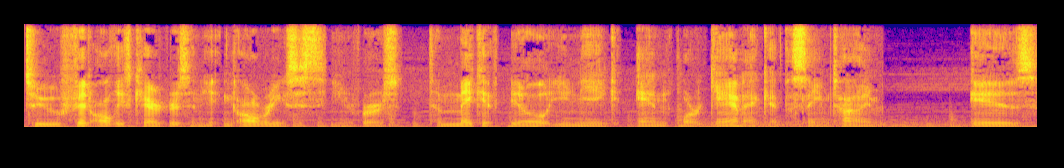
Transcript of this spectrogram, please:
to fit all these characters in the already existing universe, to make it feel unique and organic at the same time, is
